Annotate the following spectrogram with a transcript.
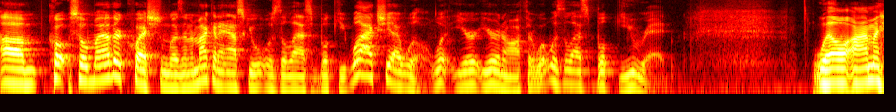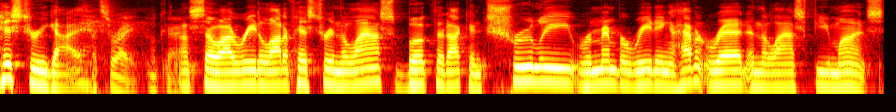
Um, cool. So my other question was, and I'm not going to ask you what was the last book you. Well, actually, I will. What you're you're an author. What was the last book you read? Well, I'm a history guy, That's right. Okay. uh, so I read a lot of history. And the last book that I can truly remember reading, I haven't read in the last few months,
